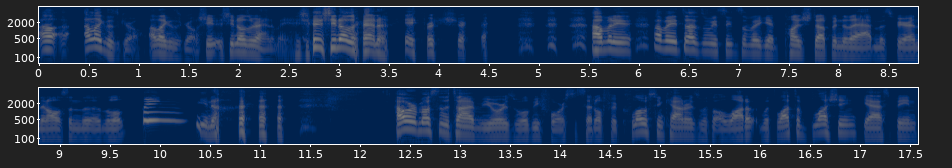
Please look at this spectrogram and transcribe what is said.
I, I like this girl. I like this girl. She she knows her anime. She, she knows her anime for sure. how many how many times have we seen somebody get punched up into the atmosphere and then all of a sudden the little bing, you know? However, most of the time viewers will be forced to settle for close encounters with a lot of with lots of blushing, gasping,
